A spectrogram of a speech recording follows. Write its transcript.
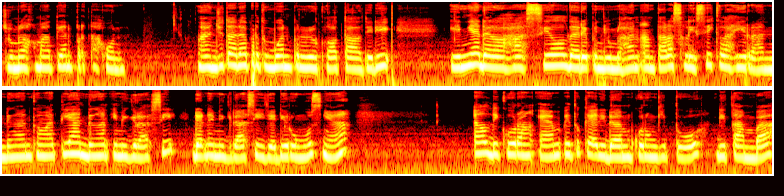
jumlah kematian per tahun. Lanjut ada pertumbuhan penduduk total. Jadi ini adalah hasil dari penjumlahan antara selisih kelahiran dengan kematian dengan imigrasi dan emigrasi. Jadi rumusnya L dikurang M itu kayak di dalam kurung gitu, ditambah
